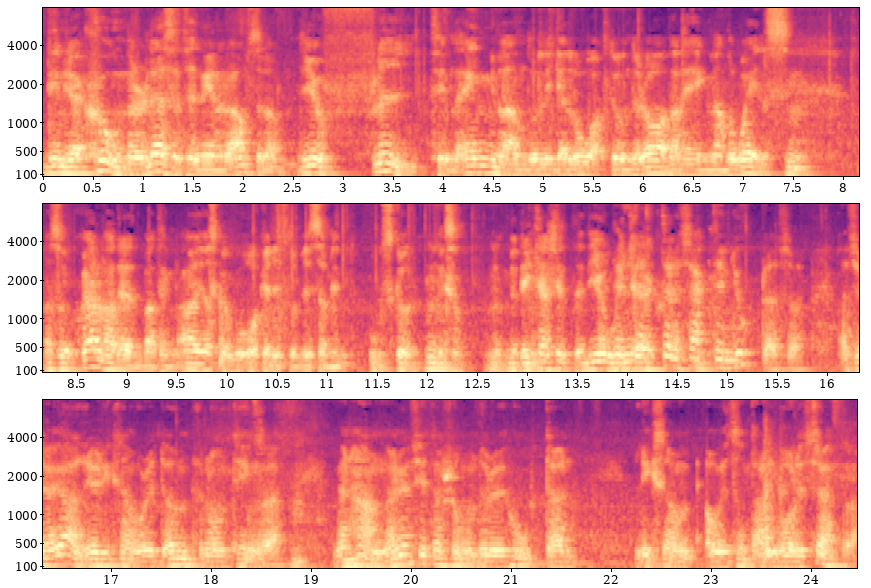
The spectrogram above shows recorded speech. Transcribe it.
din reaktion när du läser tidningen i Amsterdam, det är ju att fly till England och ligga lågt under radarn i England och Wales. Mm. Alltså själv hade jag bara tänkt att ah, jag ska gå och åka dit och visa min oskuld. Mm. Liksom. Men- Men det är kanske inte, det är Det är olika lättare sagt än gjort alltså. Alltså jag har ju aldrig liksom varit dömd för någonting. Va? Men hamnar du i en situation då du är hotad liksom, av ett sånt allvarligt straff. Va?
